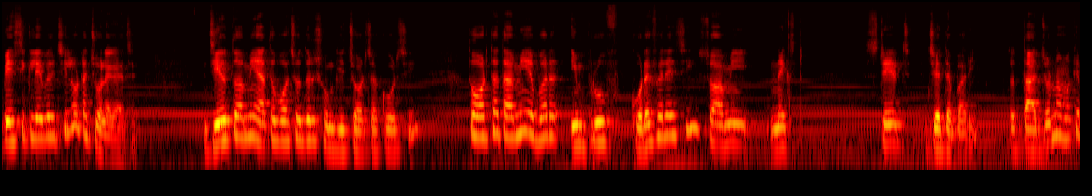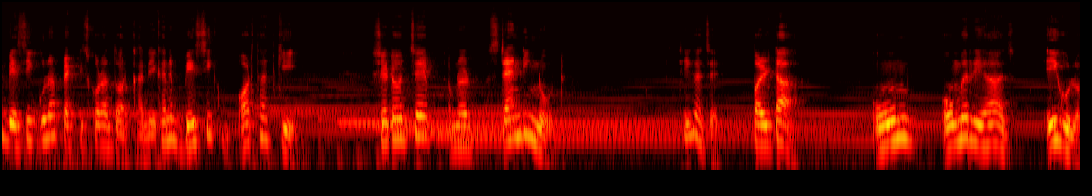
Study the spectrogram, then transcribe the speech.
বেসিক লেভেল ছিল, ওটা চলে গেছে। যেহেতু আমি এত বছর ধরে সংগীত চর্চা করছি, তো অর্থাৎ আমি এবার ইমপ্রুভ করে ফেলেছি সো আমি নেক্সট স্টেজ যেতে পারি। তো তার জন্য আমাকে বেসিকগুলো প্র্যাকটিস করার দরকার নেই। এখানে বেসিক অর্থাৎ কি? সেটা হচ্ছে আপনার স্ট্যান্ডিং নোট ঠিক আছে? পাল্টা, ওম, ওমের রেয়াজ এইগুলো।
